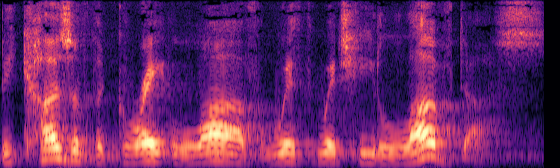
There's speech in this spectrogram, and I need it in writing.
because of the great love with which He loved us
